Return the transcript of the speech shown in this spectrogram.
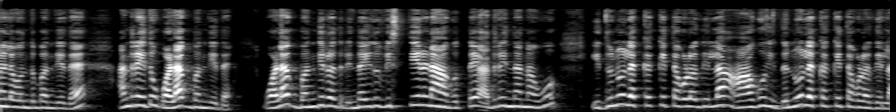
ಮೇಲೆ ಒಂದು ಬಂದಿದೆ, ಅಂದ್ರೆ ಇದು ಒಳಗ್ ಬಂದಿದೆ. ಒಳಗೆ ಬಂದಿರೋದ್ರಿಂದ ಇದು ವಿಸ್ತೀರ್ಣ ಆಗುತ್ತೆ. ಅದರಿಂದ ನಾವು ಇದನ್ನೂ ಲೆಕ್ಕಕ್ಕೆ ತಗೊಳ್ಳೋದಿಲ್ಲ ಹಾಗೂ ಇದನ್ನೂ ಲೆಕ್ಕಕ್ಕೆ ತಗೊಳ್ಳೋದಿಲ್ಲ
